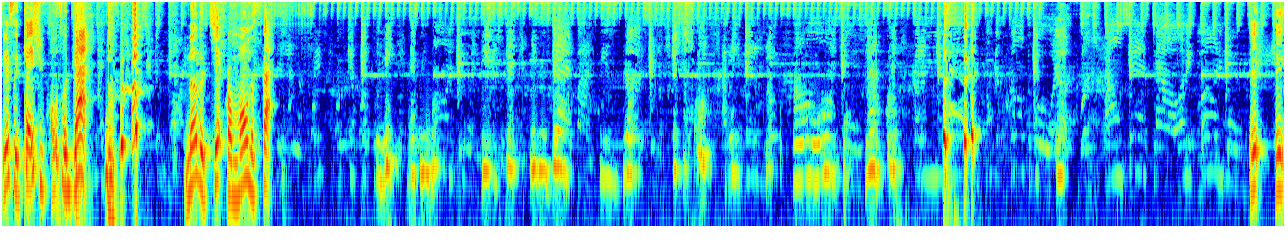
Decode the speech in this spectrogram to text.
Just in case you host forgot. Another check from Mona Scott. For me,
